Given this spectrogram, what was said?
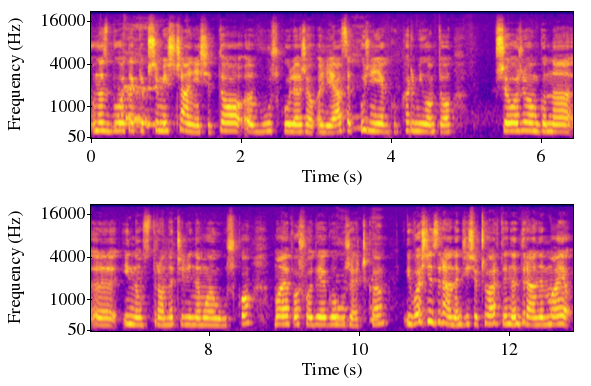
u nas było takie przemieszczanie się. To e, w łóżku leżał Eliasek, później jak go karmiłam, to przełożyłam go na e, inną stronę, czyli na moje łóżko. Maja poszła do jego łóżeczka i właśnie z rana, gdzieś o czwartej nad ranem, Maja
